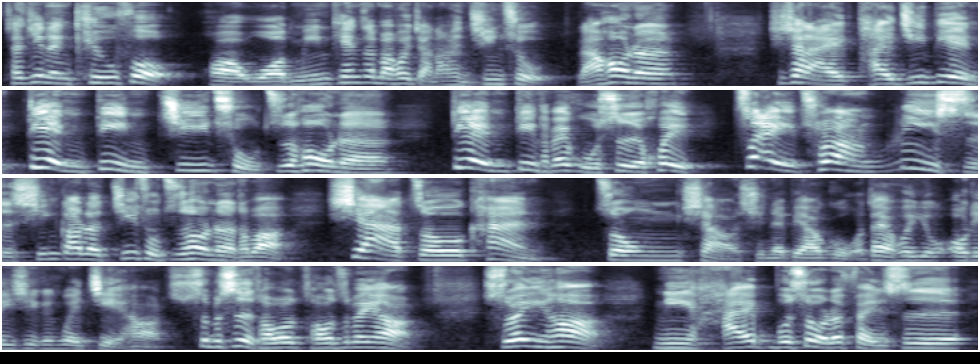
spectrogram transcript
在今年 Q4，哦，我明天这边会讲得很清楚。然后呢？接下来，台积电奠定基础之后呢，奠定台北股市会再创历史新高的基础之后呢，好不好？下周看中小型的标股，我待会用 OTC 跟各位解哈，是不是投投资朋友？所以哈，你还不是我的粉丝，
